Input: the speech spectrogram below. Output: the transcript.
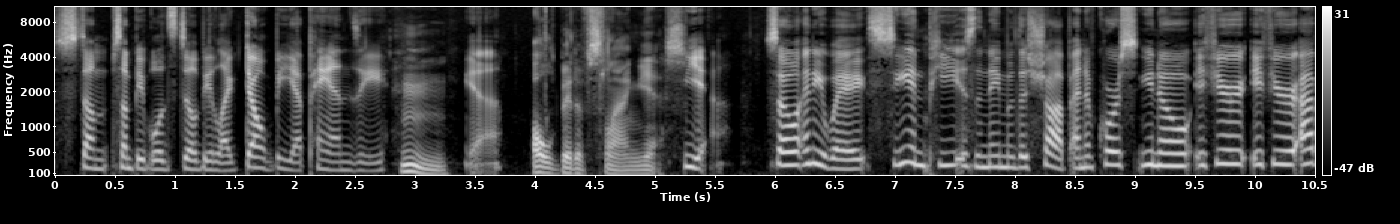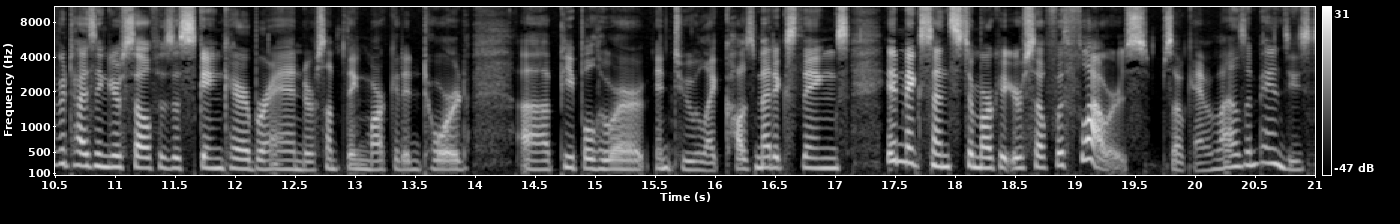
some some people would still be like, don't be a pansy. Hmm. Yeah. Old bit of slang, yes. Yeah. So anyway, C&P is the name of the shop and of course, you know, if you're if you're advertising yourself as a skincare brand or something marketed toward uh, people who are into like cosmetics things, it makes sense to market yourself with flowers, so chamomiles and pansies.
